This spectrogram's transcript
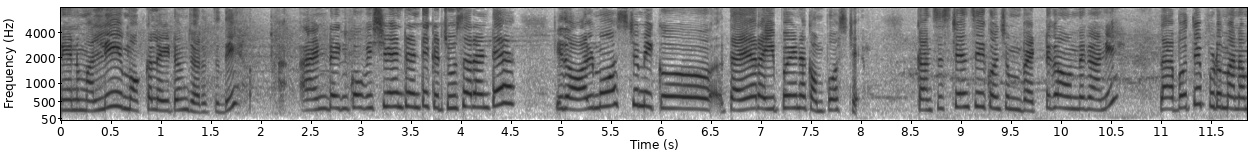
నేను మళ్ళీ మొక్కలు వేయటం జరుగుతుంది. అండ్ ఇంకో విషయం ఏంటంటే ఇక్కడ చూసారంటే ఇది ఆల్మోస్ట్ మీకు తయారైపోయిన కంపోస్టే. కన్సిస్టెన్సీ కొంచెం వెట్గా ఉంది కానీ లేకపోతే ఇప్పుడు మనం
